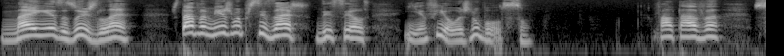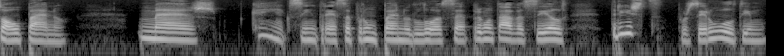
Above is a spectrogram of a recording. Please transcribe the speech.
Meias azuis de lã. Estava mesmo a precisar, disse ele, e enfiou-as no bolso. Faltava só o pano. Mas quem é que se interessa por um pano de louça? Perguntava-se ele, triste por ser o último.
